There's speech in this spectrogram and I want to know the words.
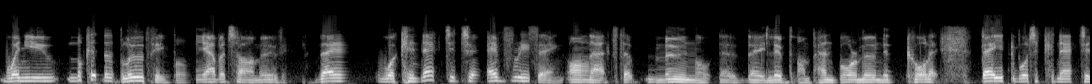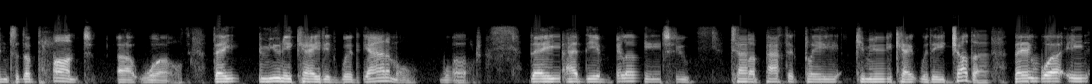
When you look at the blue people in the Avatar movie, they were connected to everything on that the moon uh, they lived on, Pandora Moon, they call it. They were able to connect into the plant uh, world. They communicated with the animal world. They had the ability to telepathically communicate with each other. They were in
